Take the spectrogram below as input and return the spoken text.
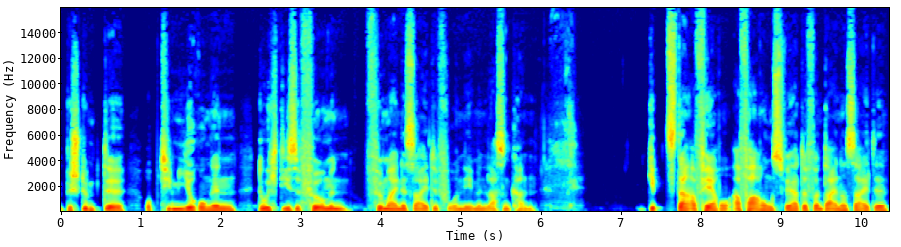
bestimmte Optimierungen durch diese Firmen für meine Seite vornehmen lassen kann. Gibt es da Erfahrungswerte von deiner Seite,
